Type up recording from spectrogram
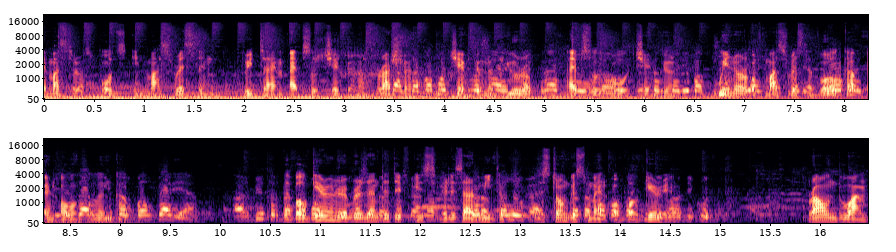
a master of sports in mas-wrestling, three-time absolute champion of Russia, champion of Europe, absolute world champion, winner of mas-wrestling World Cup and All Holland Cup. The Bulgarian representative is Velizar Mitov, the strongest man of Bulgaria. Round 1.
